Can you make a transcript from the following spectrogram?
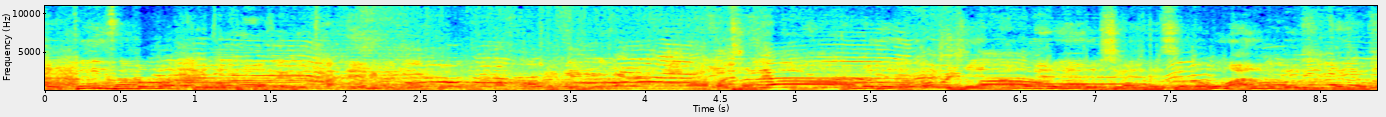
네, 끝인사 한 번만 들어볼까요? 멤버들 이제 마무리를 해야 될 시간이 됐어요. 너무 많은 분들이 지금 계셔서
